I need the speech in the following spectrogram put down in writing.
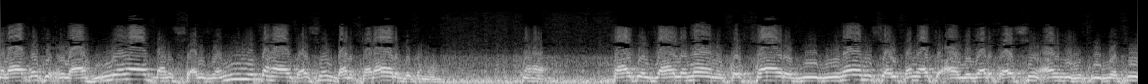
خلافت الہیہ بر سرزمین تحت اسن برقرار بکنا تاکہ ظالمان کفار بیدینان سلطنت آلگر کسی آن حکومتی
